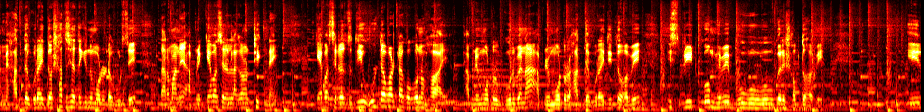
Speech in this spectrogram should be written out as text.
আমি হাত দিয়ে ঘুরাই দেওয়ার সাথে সাথে কিন্তু মোটরটা ঘুরছে। তার মানে আপনি ক্যাপাসিটার লাগানো ঠিক নাই। ক্যাপাসিটার যদি উল্টাপাল্টা কখনো হয়, আপনি মোটর ঘুরবে না, আপনি মোটর হাত দিয়ে ঘুরাই দিতে হবে। স্পিড কম হবে ভু ভু ভু করে শব্দ হবে। এর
